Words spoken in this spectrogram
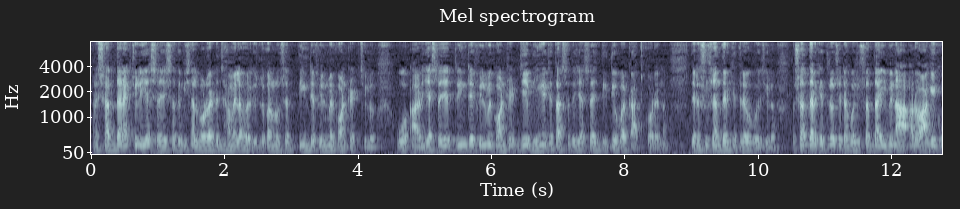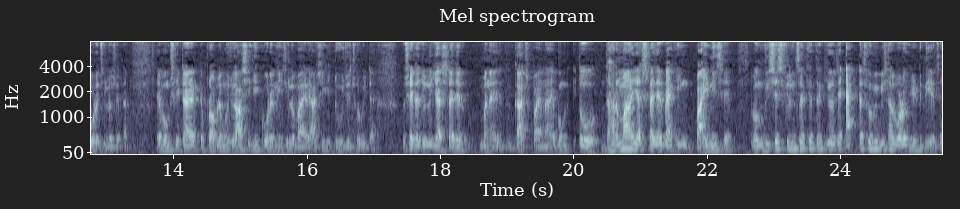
মানে শ্রদ্ধার অ্যাকচুয়ালি ইয়াশ রাজের সাথে বিশাল বড় একটা ঝামেলা হয়ে গেছিল, কারণ ওর সাথে তিনটে ফিল্মের কন্ট্রাক্ট ছিল। ও আর ইয়াশ রাজের তিনটে ফিল্মের কন্ট্রাক্ট যে ভেঙেছে, তার সাথে ইয়াশ রাজ দ্বিতীয়বার কাজ করে না, যেটা সুশান্তের ক্ষেত্রেও হয়েছিল। তো শ্রদ্ধার ক্ষেত্রেও সেটা হয়েছিল শ্রদ্ধা ইভেন আরও আগে করেছিল সেটা। এবং সেটার একটা প্রবলেম হয়েছিল আশিকি করে নিয়েছিল বাইরে আশিকি টু যে ছবিটা। তো সেটার জন্য ইয়াশরাজের মানে কাজ পায় না। এবং তো ধর্মা ইয়াশরাজের ব্যাকিং পায়নি সে। এবং বিশেষ ফিল্মসের ক্ষেত্রে কি হয়েছে, একটা ছবি বিশাল বড় হিট দিয়েছে।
